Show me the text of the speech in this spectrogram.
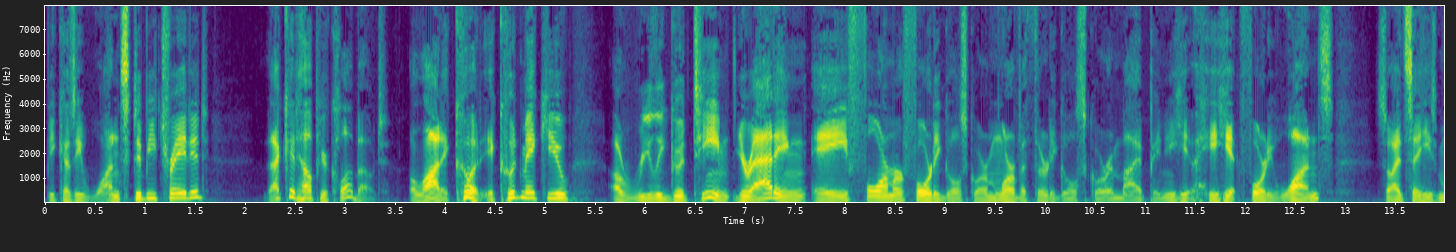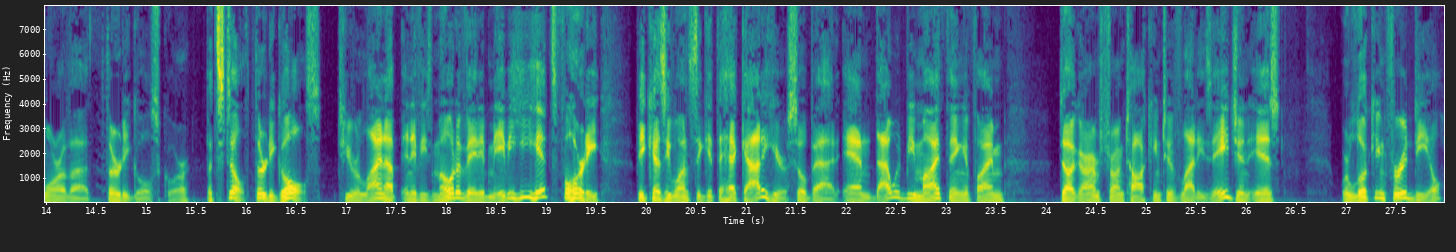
because he wants to be traded, that could help your club out a lot. It could. It could make you a really good team. You're adding a former 40 goal scorer, more of a 30 goal scorer, in my opinion. He, he hit 40 once, so I'd say he's more of a 30 goal scorer, but still 30 goals to your lineup. And if he's motivated, maybe he hits 40 because he wants to get the heck out of here so bad. And that would be my thing if I'm Doug Armstrong talking to Vladdy's agent is we're looking for a deal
